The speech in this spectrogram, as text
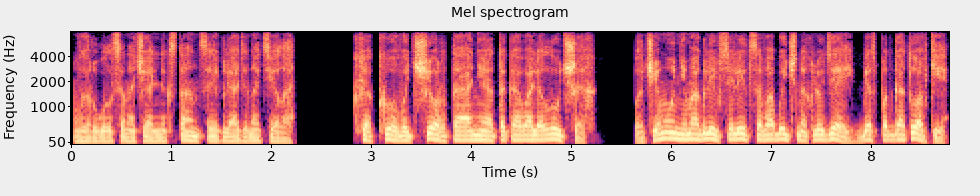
выругался начальник станции, глядя на тело. «Какого чёрта они атаковали лучших? Почему не могли вселиться в обычных людей, без подготовки?»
